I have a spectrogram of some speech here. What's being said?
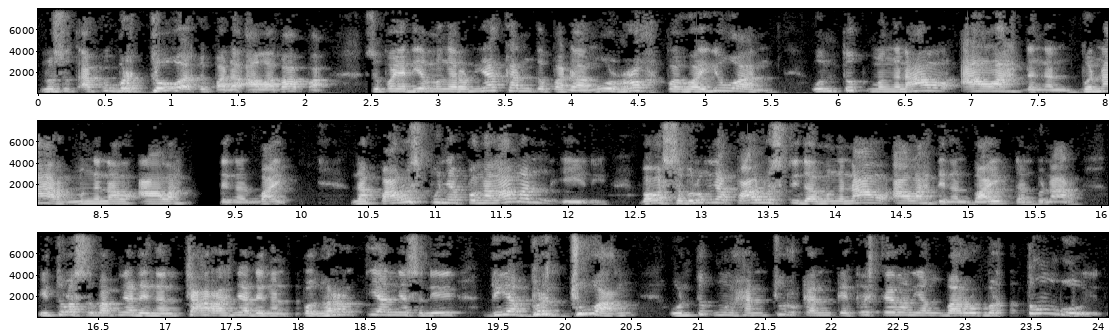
nusut aku berdoa kepada Allah Bapa supaya dia mengaruniakan kepadamu roh pewahyuan untuk mengenal Allah dengan benar, mengenal Allah dengan baik. Nah, Paulus punya pengalaman ini bahwa sebelumnya Paulus tidak mengenal Allah dengan baik dan benar. Itulah sebabnya dengan caranya, dengan pengertiannya sendiri, dia berjuang untuk menghancurkan kekristenan yang baru bertumbuh itu.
